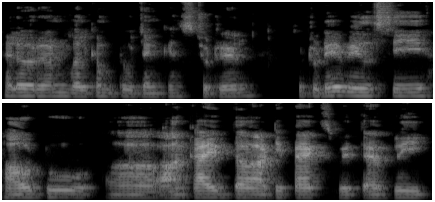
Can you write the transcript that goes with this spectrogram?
Hello everyone, welcome to Jenkins tutorial. So today we'll see how to uh, archive the artifacts with every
